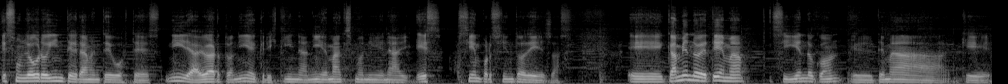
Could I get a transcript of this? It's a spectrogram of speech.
es un logro íntegramente de ustedes, ni de Alberto, ni de Cristina, ni de Máximo, ni de nadie, es 100% de ellas. Eh, cambiando de tema, siguiendo con el tema que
